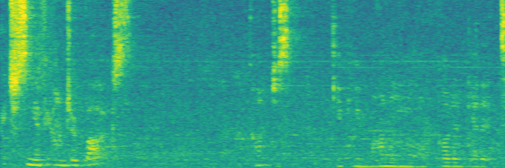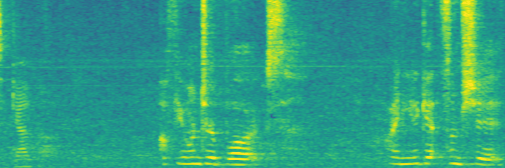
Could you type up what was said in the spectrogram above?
I just need a few hundred bucks. I can't just give you money. You've got to get it together. A few hundred bucks. I need to get some shit.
